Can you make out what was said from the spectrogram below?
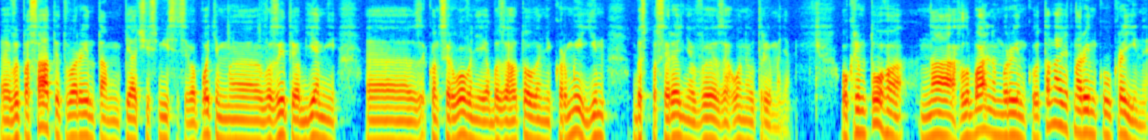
випасати тварин там 5-6 місяців, а потім возити об'ємні консервовані або заготовлені корми їм безпосередньо в загони утримання. Окрім того, на глобальному ринку та навіть на ринку України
